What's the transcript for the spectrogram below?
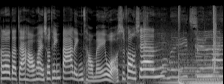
Hello，大家好，欢迎收听八零草莓，我是凤仙。我们一起来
